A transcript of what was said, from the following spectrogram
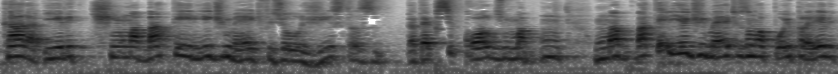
Cara, e ele tinha uma bateria de médicos, fisiologistas, até psicólogos, uma, um, uma bateria de médicos dando apoio para ele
